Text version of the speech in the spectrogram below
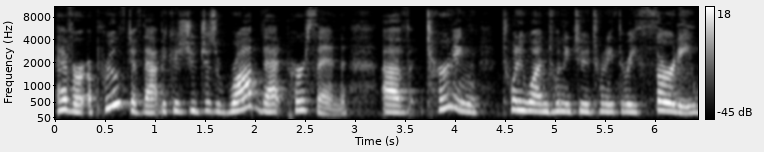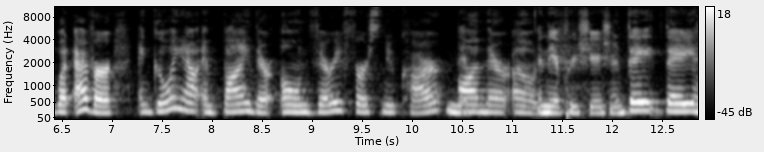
ever approved of that because you just rob that person of turning 21 22 23 30 whatever and going out and buying their own very first new car on their own And the appreciation. they they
